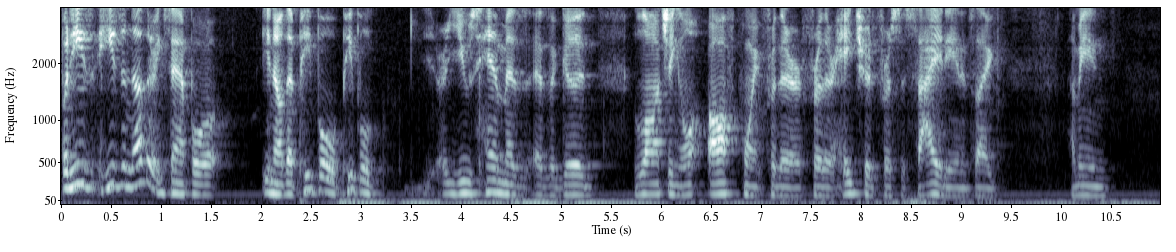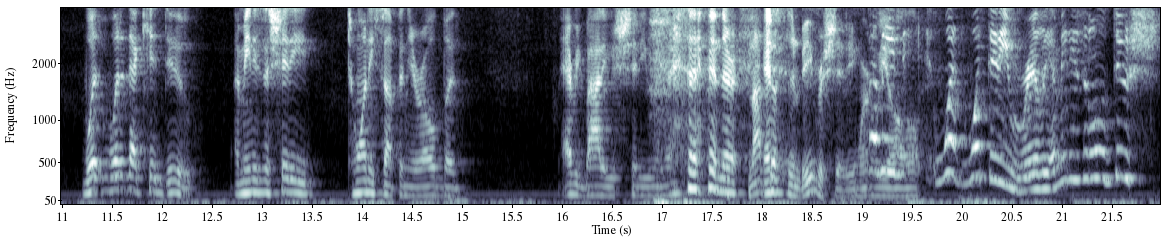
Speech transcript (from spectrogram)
But he's he's another example, you know, that people people use him as as a good launching off point for their for their hatred for society and it's like I mean, what what did that kid do? I mean, he's a shitty 20 something year old, but everybody was shitty when they're in their Not and- Justin Bieber shitty. Weren't I we mean, all? what what did he really? I mean, he's a little douche.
